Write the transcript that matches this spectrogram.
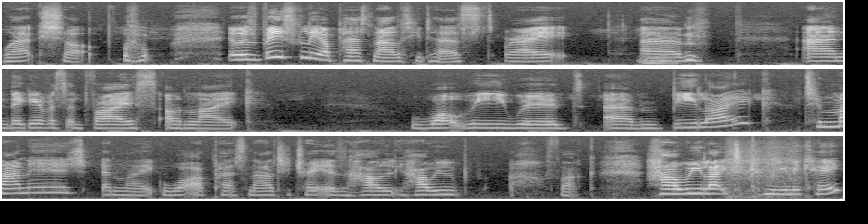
workshop. it was basically a personality test, right? Mm. Um, and they gave us advice on like what we would um, be like to manage and like what our personality trait is, how how we oh, fuck how we like to communicate.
